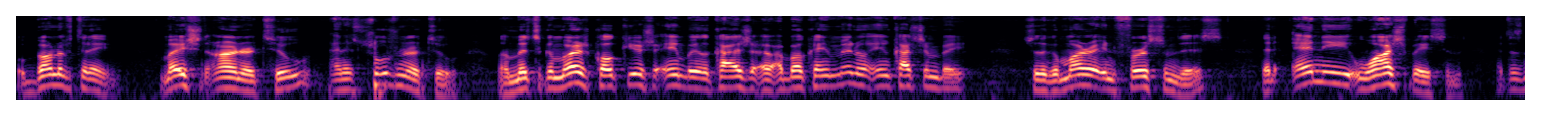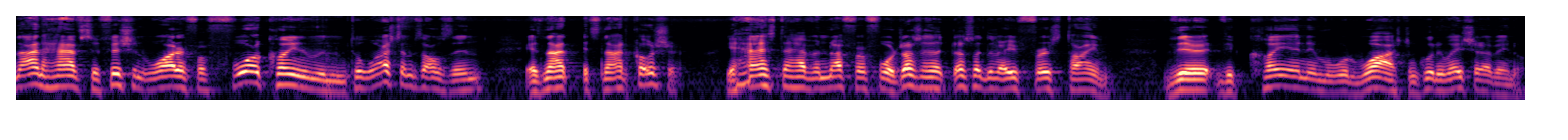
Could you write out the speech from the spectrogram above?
Ubanav Train. Moshe and Aaron are two, and his children are two. So the Gemara infers from this that any wash basin that does not have sufficient water for four kohenim to wash themselves in is not it's not kosher. It has to have enough for four, just like, just like the very first time the the kohenim would wash, including Moshe Rabbeinu,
